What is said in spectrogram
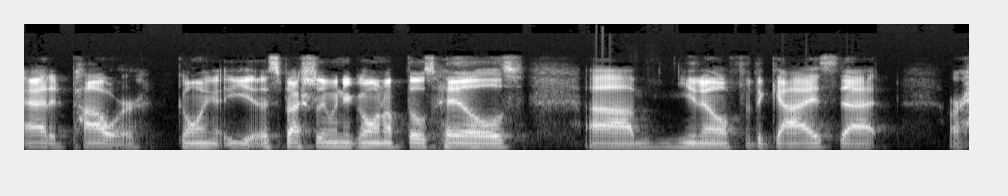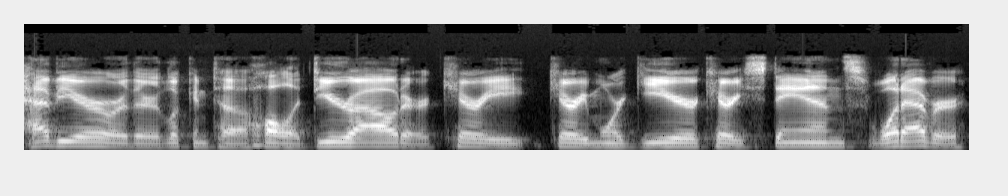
added power going, especially when you're going up those hills. Um, you know, for the guys that are heavier or they're looking to haul a deer out or carry carry more gear, carry stands, whatever.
